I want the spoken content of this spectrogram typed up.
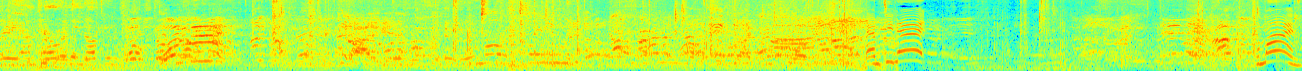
Ray, I'm telling you nothing's One minute! Empty net. Come on.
